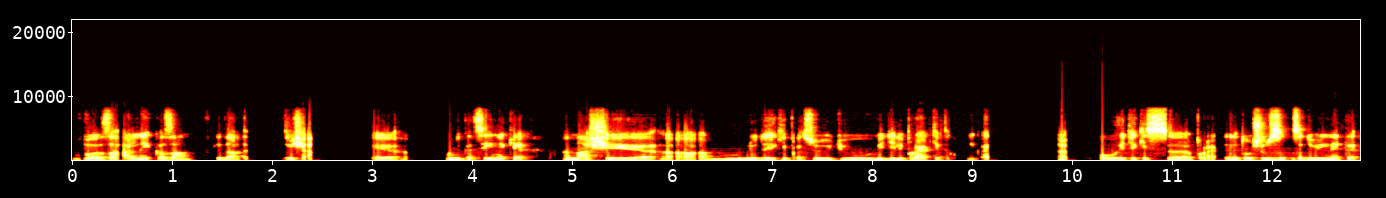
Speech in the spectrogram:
в загальний казан вкидати. Звичайно, е, комунікаційники, наші е, люди, які працюють у відділі проєктів та комунікацій, е, виховують якісь е, проекти для того, щоб задовільнити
